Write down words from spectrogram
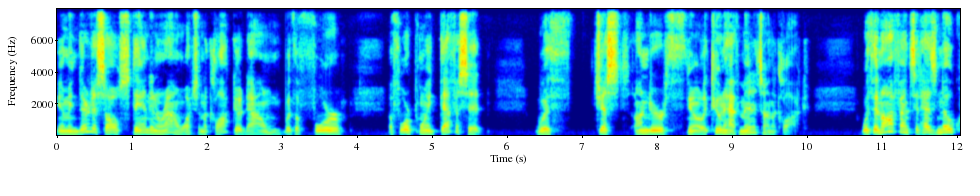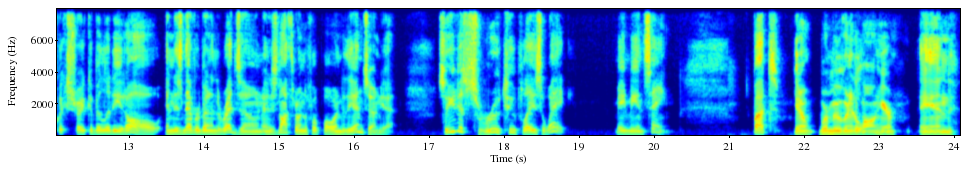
I mean, they're just all standing around watching the clock go down with a four a four point deficit with just under you know like two and a half minutes on the clock. With an offense that has no quick strike ability at all and has never been in the red zone and has not thrown the football into the end zone yet. So you just threw two plays away. Made me insane. But, you know, we're moving it along here. And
